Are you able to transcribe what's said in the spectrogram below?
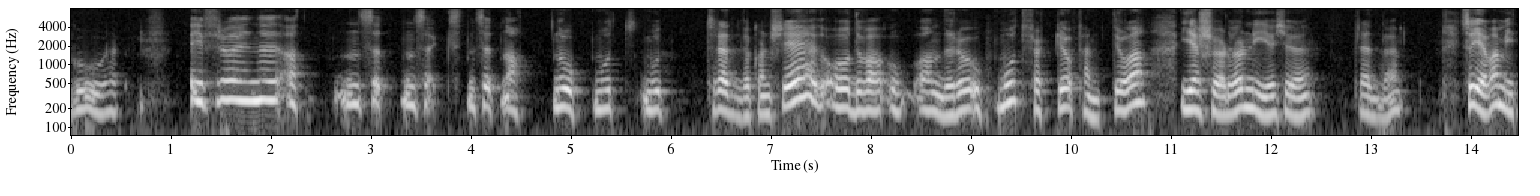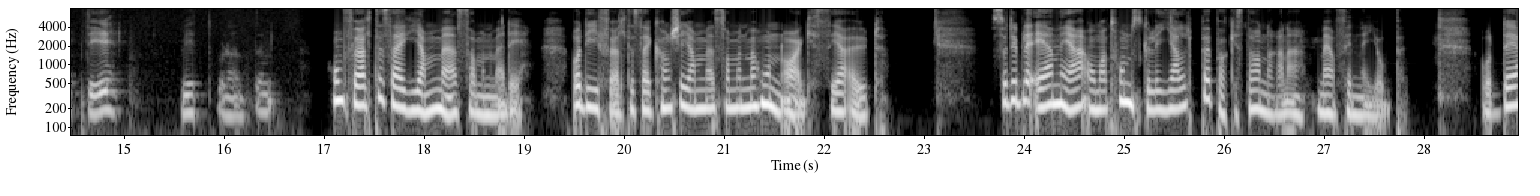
gode. Fra 18, 17, 16, 17, 18 og opp mot, mot 30 kanskje, og det var andre opp mot 40 og 50 òg. Jeg sjøl var 29-30. Så jeg var midt i midt blant dem. Hun følte seg hjemme sammen med de, og de følte seg kanskje hjemme sammen med hun òg, sier Aud. Så de ble enige om at hun skulle hjelpe pakistanerne med å finne jobb. Og det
